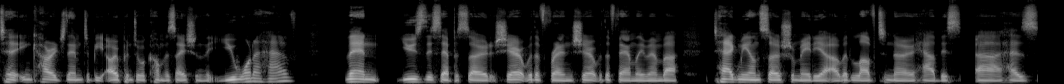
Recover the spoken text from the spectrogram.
to encourage them to be open to a conversation that you want to have, then use this episode, share it with a friend, share it with a family member, tag me on social media. I would love to know how this uh, has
